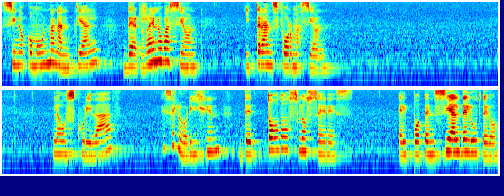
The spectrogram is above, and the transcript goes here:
sino como un manantial de renovación y transformación. La oscuridad es el origen de todos los seres, el potencial del útero,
